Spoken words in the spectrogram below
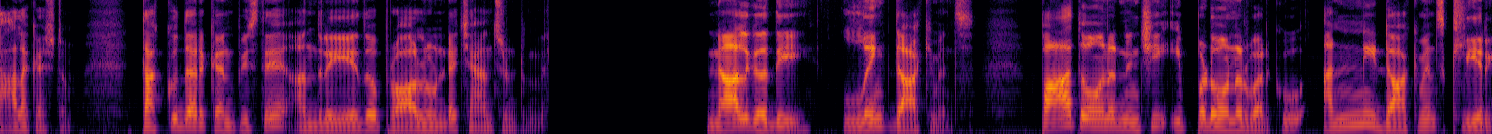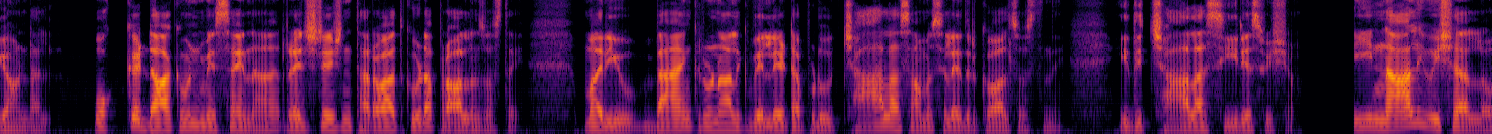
చాలా కష్టం. తక్కువ ధర కనిపిస్తే అందులో ఏదో ప్రాబ్లం ఉండే ఛాన్స్ ఉంటుంది. నాలుగోది లింక్ డాక్యుమెంట్స్. పాత ఓనర్ నుంచి ఇప్పటి ఓనర్ వరకు అన్ని డాక్యుమెంట్స్ క్లియర్గా ఉండాలి. ఒక్క డాక్యుమెంట్ మిస్ అయినా రిజిస్ట్రేషన్ తర్వాత కూడా ప్రాబ్లమ్స్ వస్తాయి. మరియు బ్యాంక్ రుణాలకు వెళ్ళేటప్పుడు చాలా సమస్యలు ఎదుర్కోవాల్సి వస్తుంది. ఇది చాలా సీరియస్ విషయం. ఈ నాలుగు విషయాల్లో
